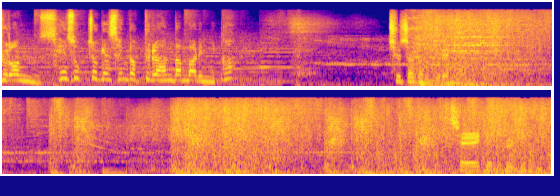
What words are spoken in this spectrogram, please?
그런 세속적인 생각들을 한단 말입니까? 추적은 오랜만이다. 제게 느껴집니다.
